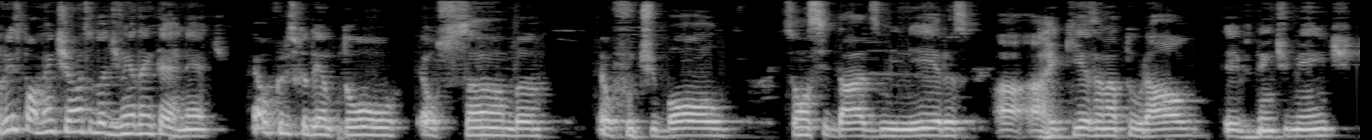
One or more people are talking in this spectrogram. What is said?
principalmente antes do advento da internet. É o Cristo Redentor, é o samba, é o futebol, são as cidades mineiras, a, a riqueza natural, evidentemente.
